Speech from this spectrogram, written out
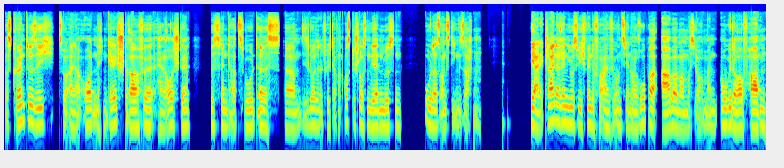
das könnte sich zu einer ordentlichen Geldstrafe herausstellen, bis hin dazu, dass, ähm, diese Leute natürlich davon ausgeschlossen werden müssen oder sonstigen Sachen. Eher eine kleinere News, wie ich finde, vor allem für uns hier in Europa, aber man muss ja auch immer 'n Auge darauf haben.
